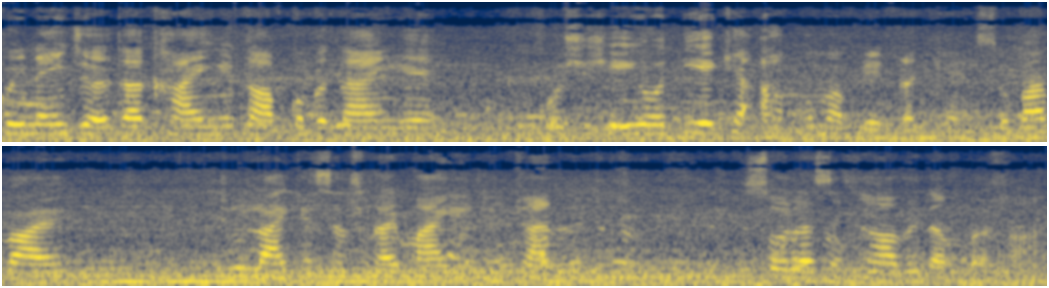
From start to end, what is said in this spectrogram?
कोई नई जगह खाएँगे तो आपको बताएँगे। कोशिश यही होती है कि आपको हम अपडेट रखें। So bye bye to like and subscribe my YouTube channel सोलह सिंह विद अम्बर खान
